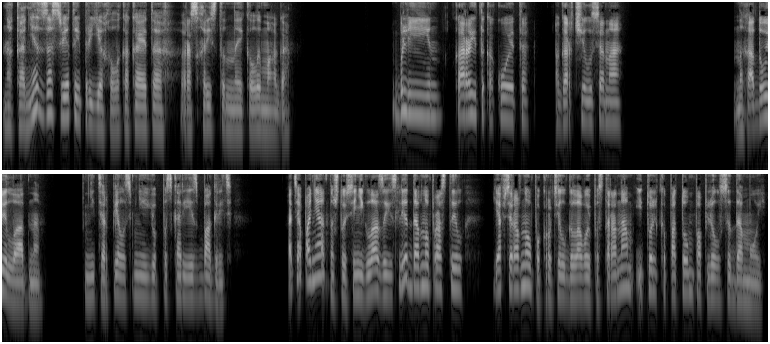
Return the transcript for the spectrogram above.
Наконец за Светой приехала какая-то расхристанная колымага. «Блин, корыто какое-то», — огорчилась она. На ходу и ладно. Не терпелось мне ее поскорее сбагрить. Хотя понятно, что синеглазый след давно простыл, я все равно покрутил головой по сторонам и только потом поплелся домой.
